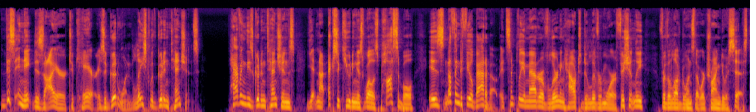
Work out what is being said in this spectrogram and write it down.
this innate desire to care is a good one, laced with good intentions. Having these good intentions, yet not executing as well as possible, is nothing to feel bad about. It's simply a matter of learning how to deliver more efficiently for the loved ones that we're trying to assist.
